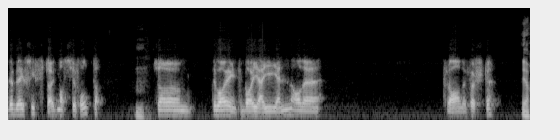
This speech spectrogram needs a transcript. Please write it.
Det ble skifta ut masse folk, da. Mm. Så um, det var egentlig bare jeg igjen av det fra det første. Ja.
